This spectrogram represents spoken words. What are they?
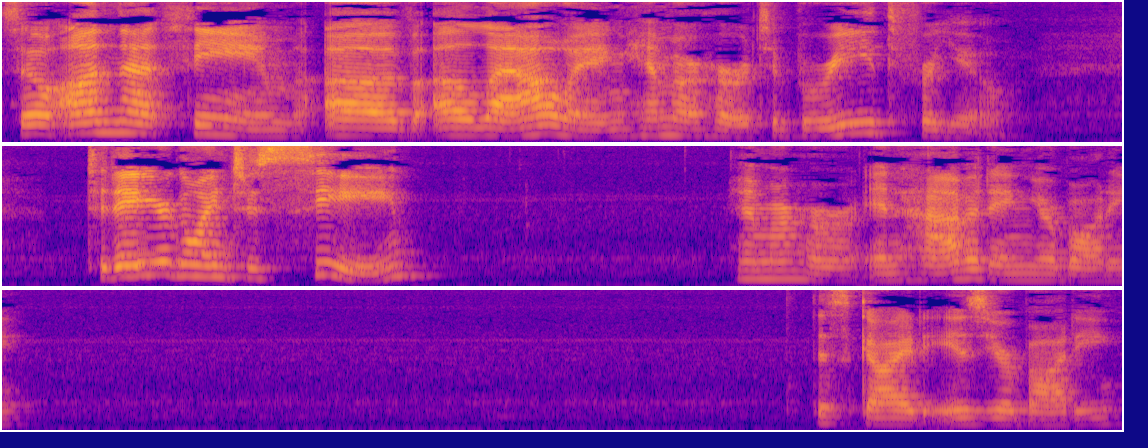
So, on that theme of allowing him or her to breathe for you, today you're going to see him or her inhabiting your body. This guide is your body.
